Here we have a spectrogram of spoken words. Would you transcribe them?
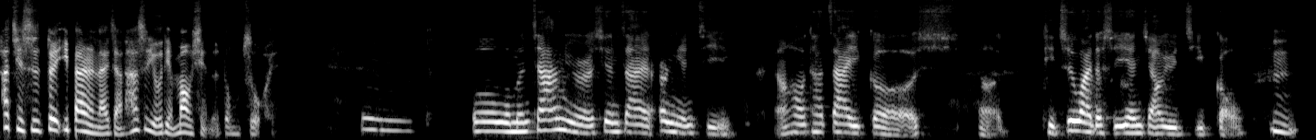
她其实对一般人来讲，她是有点冒险的动作，欸，嗯，我我们家女儿现在二年级。然后他在一个呃体制外的实验教育机构，嗯，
